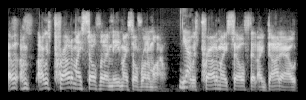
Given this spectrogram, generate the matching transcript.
I was, I'm, I was proud of myself that I made myself run a mile. Yeah. I was proud of myself that I got out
